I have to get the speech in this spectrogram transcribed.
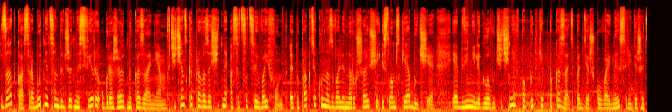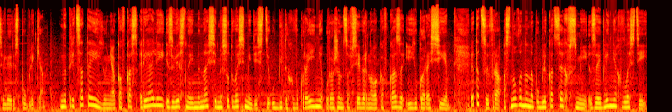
За отказ работницам бюджетной сферы угрожают наказанием. В Чеченской правозащитной ассоциации «Вайфонд» эту практику назвали нарушающей исламские обычаи и обвинили главу Чечни в попытке показать поддержку войны среди жителей республики. На 30 июня Кавказ Реалии известны имена 780 убитых в Украине уроженцев Северного Кавказа и Юга России. Эта цифра основана на публикациях в СМИ, заявлениях властей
